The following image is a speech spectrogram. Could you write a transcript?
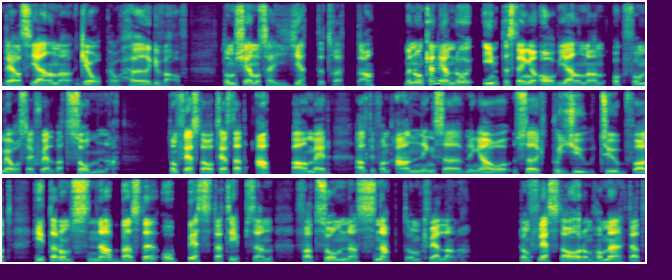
deras hjärna går på högvarv. De känner sig jättetrötta, men de kan ändå inte stänga av hjärnan och förmå sig själv att somna. De flesta har testat appar med alltifrån andningsövningar och sökt på Youtube för att hitta de snabbaste och bästa tipsen för att somna snabbt om kvällarna. De flesta av dem har märkt att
